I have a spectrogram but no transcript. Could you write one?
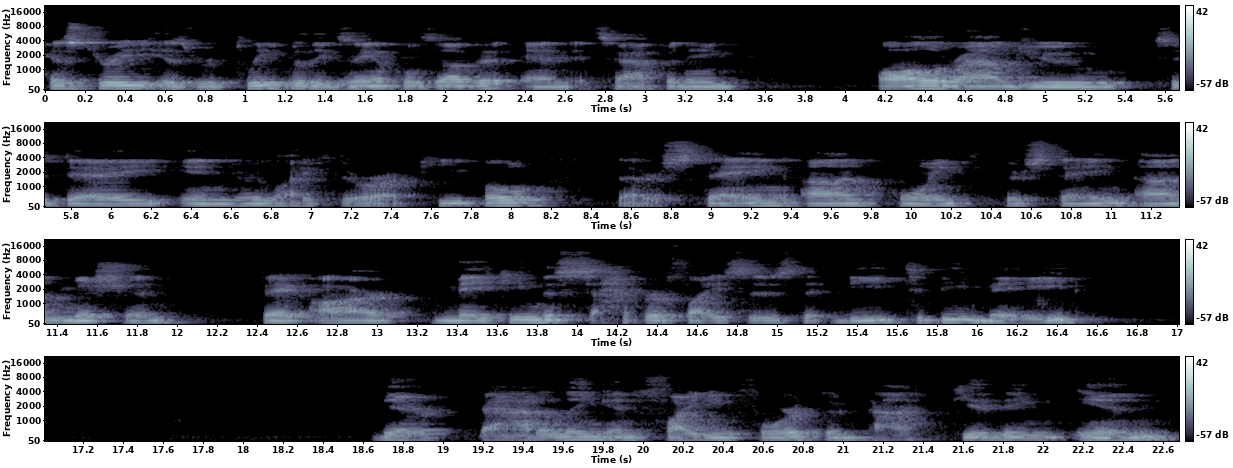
History is replete with examples of it, and it's happening all around you today in your life. There are people that are staying on point, they're staying on mission, they are making the sacrifices that need to be made they're battling and fighting for it. They're not giving in.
